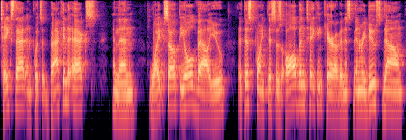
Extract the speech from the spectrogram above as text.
takes that and puts it back into x, and then wipes out the old value, at this point, this has all been taken care of and it's been reduced down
